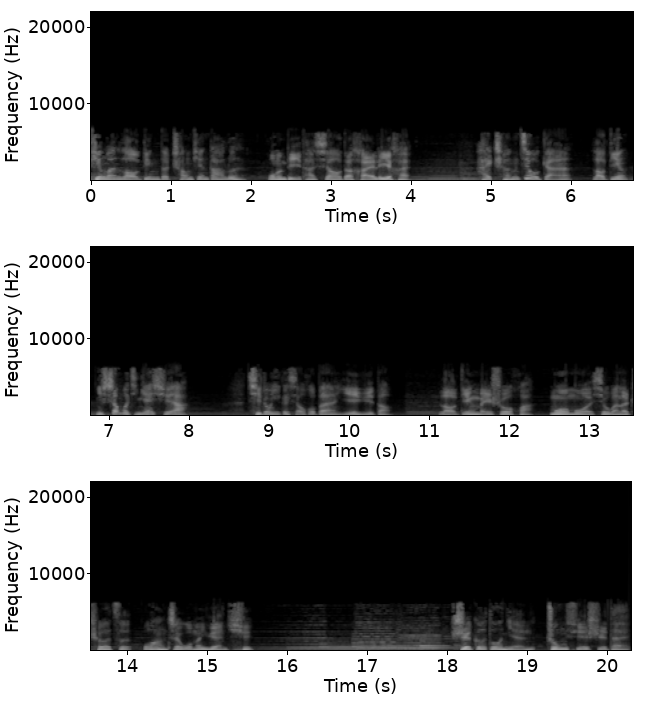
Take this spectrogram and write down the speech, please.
听完老丁的长篇大论，我们比他笑的还厉害，还成就感。老丁，你上过几年学啊？其中一个小伙伴揶揄道。老丁没说话，默默修完了车子，望着我们远去。时隔多年，中学时代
